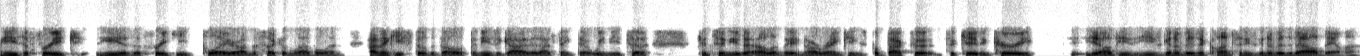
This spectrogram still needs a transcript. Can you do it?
he's a freak. He is a freaky player on the second level, and I think he's still developing. He's a guy that I think that we need to continue to elevate in our rankings. But back to to Caden Curry, you know, he's he's going to visit Clemson. He's going to visit Alabama,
